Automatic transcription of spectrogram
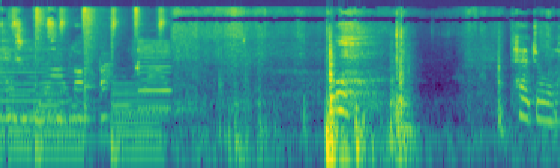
开始本期 vlog 吧。哦，太重了。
